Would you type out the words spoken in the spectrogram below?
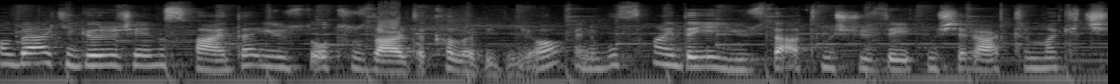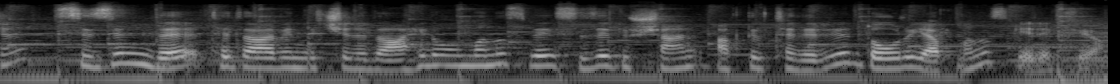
Ama belki göreceğiniz fayda %30'larda kalabiliyor. Yani bu faydayı %60, %70'lere arttırmak için sizin de tedavinin içine dahil olmanız ve size düşen aktiviteleri doğru yapmanız gerekiyor.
